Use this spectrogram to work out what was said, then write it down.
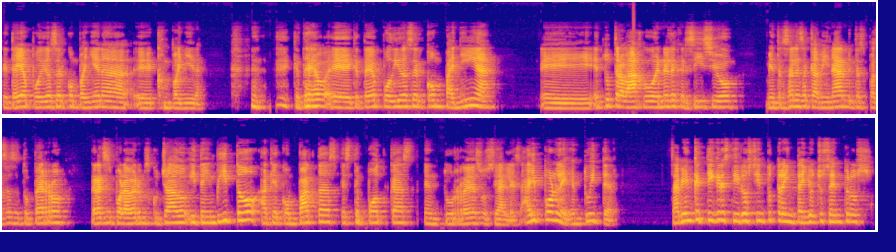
que te haya podido hacer compañera, eh, compañera, que, te haya, eh, que te haya podido hacer compañía eh, en tu trabajo, en el ejercicio, mientras sales a caminar, mientras pasas a tu perro. Gracias por haberme escuchado y te invito a que compartas este podcast en tus redes sociales. Ahí ponle en Twitter. ¿Sabían que Tigres tiró 138 centros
